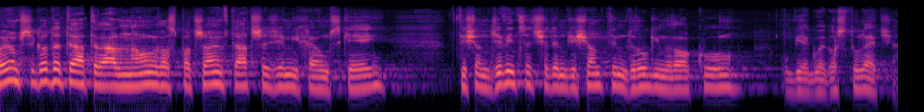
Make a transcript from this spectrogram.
Swoją przygodę teatralną rozpocząłem w Teatrze Ziemi Chełmskiej w 1972 roku ubiegłego stulecia.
